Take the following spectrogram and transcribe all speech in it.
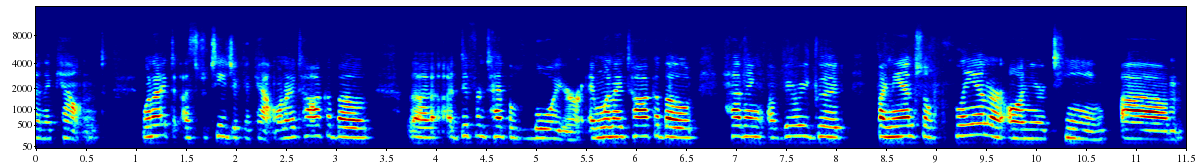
an accountant, when I a strategic account, when I talk about uh, a different type of lawyer, and when I talk about having a very good financial planner on your team, um,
